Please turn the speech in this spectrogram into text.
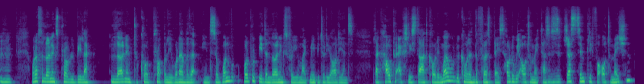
Mm-hmm. One of the learnings probably be like learning to code properly, whatever that means. So, one, what would be the learnings for you, Mike, maybe to the audience? like how to actually start coding. Why would we code in the first place? How do we automate tasks? Is it just simply for automation,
